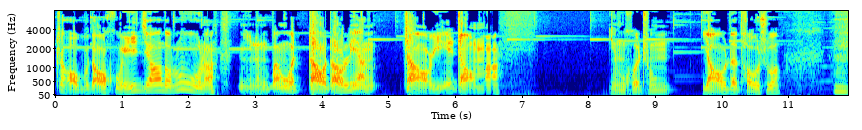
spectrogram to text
找不到回家的路了，你能帮我照照亮，找一找吗？”萤火虫。摇着头说：“嗯，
